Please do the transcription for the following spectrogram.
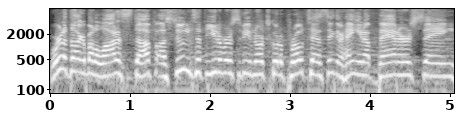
We're going to talk about a lot of stuff. Uh, students at the University of North Dakota protesting. They're hanging up banners saying,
